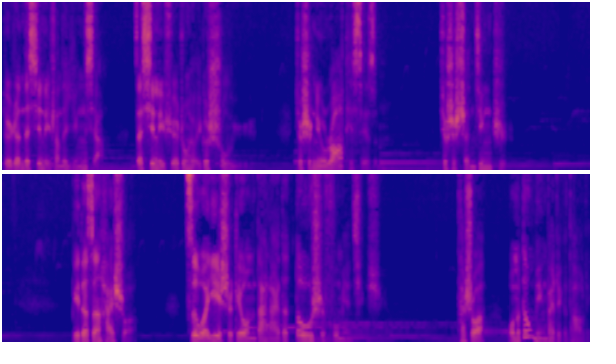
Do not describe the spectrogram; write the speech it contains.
对人的心理上的影响，在心理学中有一个术语。”就是 neuroticism，就是神经质。彼得森还说，自我意识给我们带来的都是负面情绪。他说，我们都明白这个道理，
